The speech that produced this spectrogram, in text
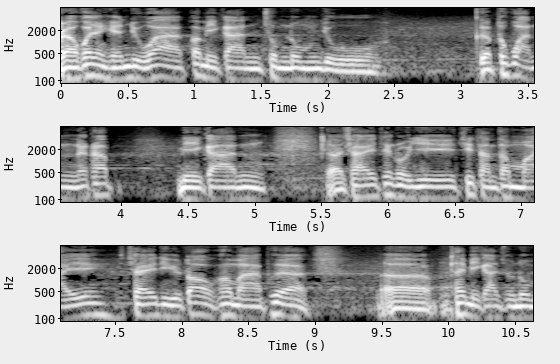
เราก็ยังเห็นอยู่ว่าก็มีการชุมนุมอยู่ เกือบทุกวันนะครับ มีการใช้เทคโนโลยีที่ทันสมัยใช้ดิจิทัลเข้ามาเพื่ออให้มีการชุมนุม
